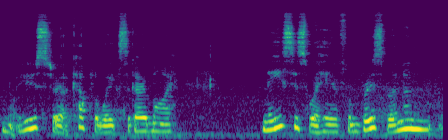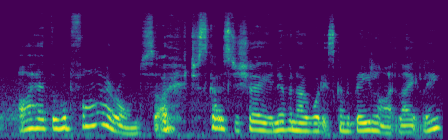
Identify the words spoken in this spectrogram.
I'm not used to it. A couple of weeks ago, my nieces were here from Brisbane and I had the wood fire on. So it just goes to show you never know what it's going to be like lately.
